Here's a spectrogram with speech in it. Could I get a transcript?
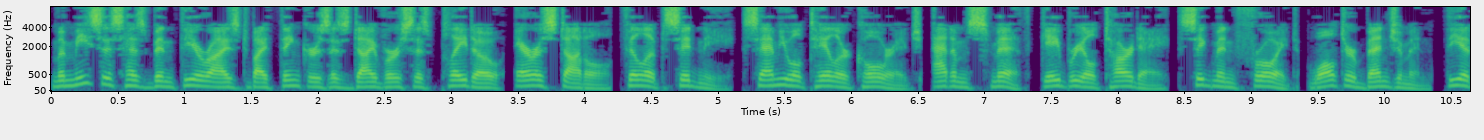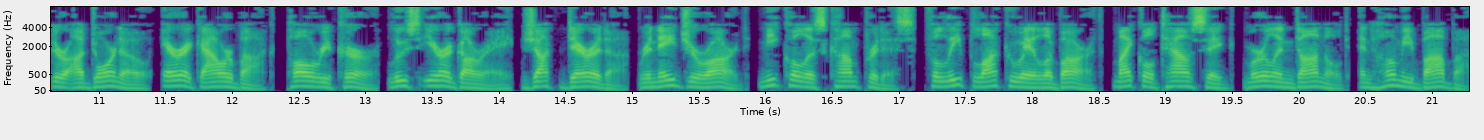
Mimesis has been theorized by thinkers as diverse as Plato, Aristotle, Philip Sidney, Samuel Taylor Coleridge, Adam Smith, Gabriel Tarde, Sigmund Freud, Walter Benjamin, Theodor Adorno, Erich Auerbach, Paul Ricoeur, Luce Irigaray, Jacques Derrida, René Girard, Nikolas Kompridis, Philippe Lacoué Labarthe, Michael Taussig, Merlin Donald, and Homi Bhabha.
